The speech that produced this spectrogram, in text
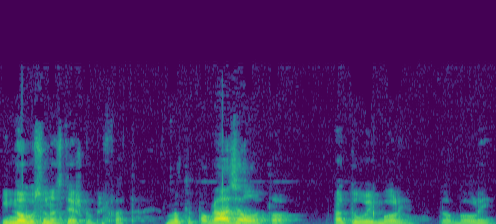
I mnogo su nas teško prihvatali. No te pogađalo to? Pa to uvijek boli, to boli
